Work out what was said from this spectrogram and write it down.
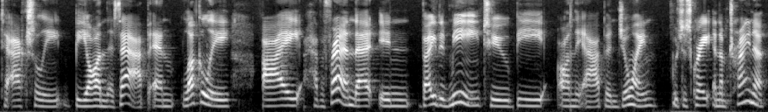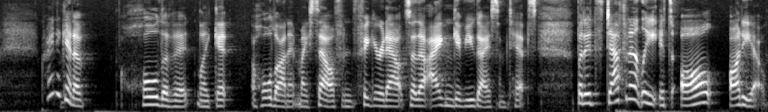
to actually be on this app and luckily I have a friend that invited me to be on the app and join, which is great. And I'm trying to trying to get a hold of it, like get a hold on it myself and figure it out so that I can give you guys some tips. But it's definitely it's all audio.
